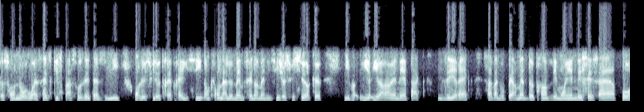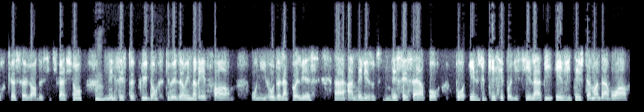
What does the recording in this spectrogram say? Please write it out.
ce sont nos voisins. Ce qui se passe aux États-Unis, on le suit de très près ici. Donc, on a le même phénomène ici. Je suis sûr que il, y aura un impact direct. Ça va nous permettre de prendre les moyens nécessaires pour que ce genre de situation mm. n'existe plus. Donc, ce qui veut dire une réforme au niveau de la police euh, amener les outils nécessaires pour pour éduquer ces policiers-là, puis éviter justement d'avoir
